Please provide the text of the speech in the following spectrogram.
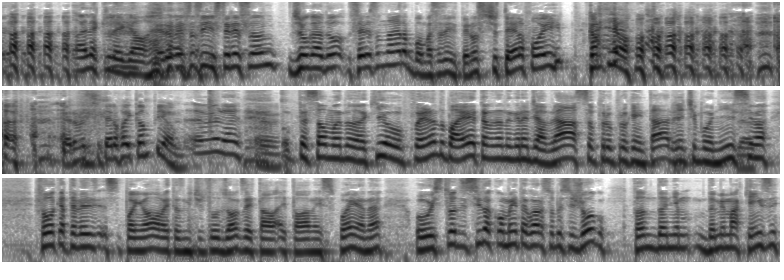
Olha que legal. Era mesmo assim, seleção, jogador, seleção não era bom, mas assim, pelo chuteira foi campeão. pelo chuteira foi campeão. É verdade. É. O pessoal mandando aqui, o Fernando Baeta mandando um grande abraço pro, pro Quentaro, gente boníssima. Falou que a TV espanhola vai transmitir todos os jogos, aí tá, aí tá lá na Espanha, né? O Estrodicida comenta agora sobre esse jogo, falando do Dami Mackenzie.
